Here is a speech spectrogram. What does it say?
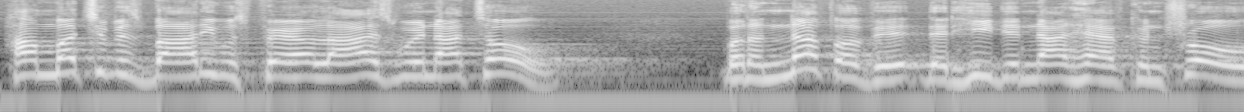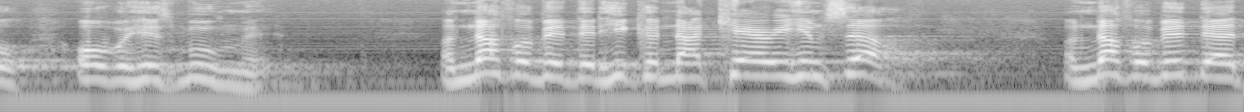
How much of his body was paralyzed, we're not told. But enough of it that he did not have control over his movement. Enough of it that he could not carry himself. Enough of it that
